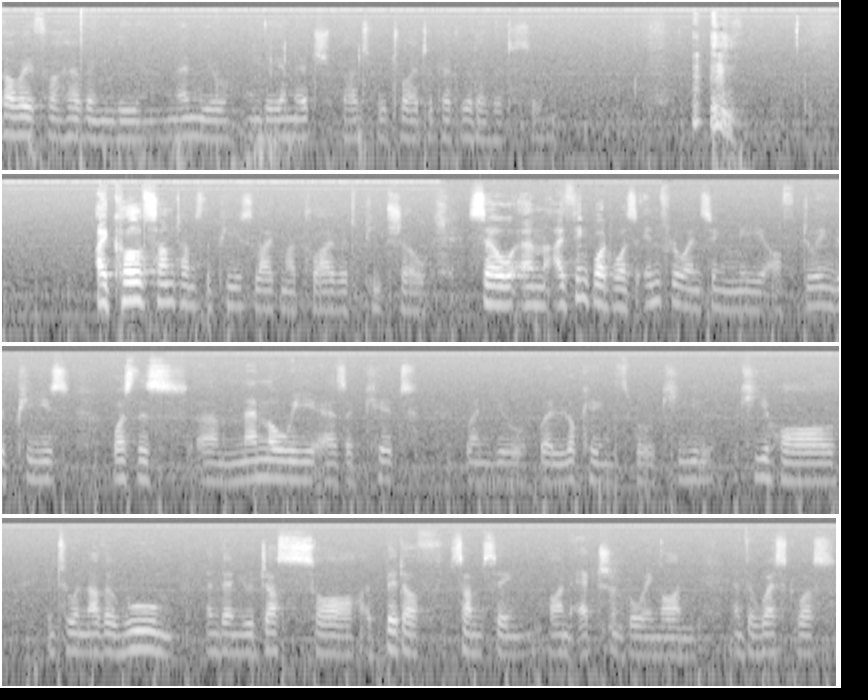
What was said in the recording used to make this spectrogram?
Sorry for having the menu in the image, but we try to get rid of it soon. I call sometimes the piece like my private peep show. So um, I think what was influencing me of doing the piece was this um, memory as a kid when you were looking through a key, keyhole into another room and then you just saw a bit of something or an action going on and the rest was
